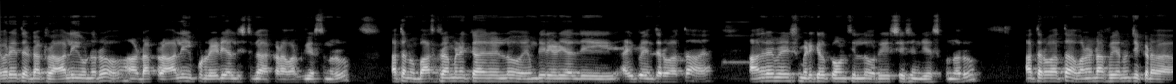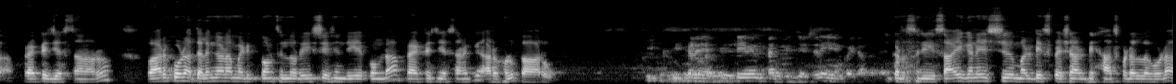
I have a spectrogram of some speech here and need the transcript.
ఎవరైతే డాక్టర్ ఆలీ ఉన్నారో ఆ డాక్టర్ ఆలీ ఇప్పుడు రేడియాలజిస్ట్గా అక్కడ వర్క్ చేస్తున్నారు. అతను భాస్కర కాలేజీలో ఎండి రేడియాలజీ అయిపోయిన తర్వాత ఆంధ్రప్రదేశ్ మెడికల్ కౌన్సిల్లో రిజిస్ట్రేషన్ చేసుకున్నారు. ఆ తర్వాత వన్ అండ్ హాఫ్ ఇయర్ నుంచి ఇక్కడ ప్రాక్టీస్ చేస్తున్నారు. వారు కూడా తెలంగాణ మెడికల్ కౌన్సిల్లో రిజిస్ట్రేషన్ చేయకుండా ప్రాక్టీస్ చేయడానికి అర్హులు కారు. ఇక్కడ శ్రీ సాయి గణేష్ మల్టీ స్పెషాలిటీ హాస్పిటల్లో కూడా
